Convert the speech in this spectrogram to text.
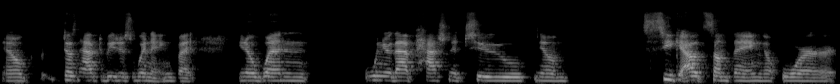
you know doesn't have to be just winning but you know when when you're that passionate to you know seek out something or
